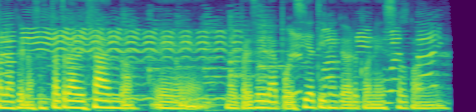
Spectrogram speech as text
con lo que nos está atravesando. Eh, me parece que la poesía tiene que ver con eso, con,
